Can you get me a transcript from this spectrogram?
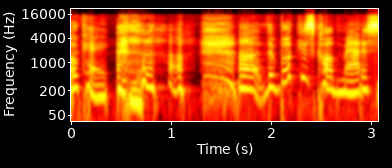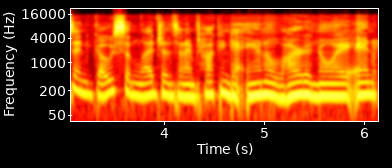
okay. uh, the book is called Madison Ghosts and Legends, and I'm talking to Anna Lardinois. And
